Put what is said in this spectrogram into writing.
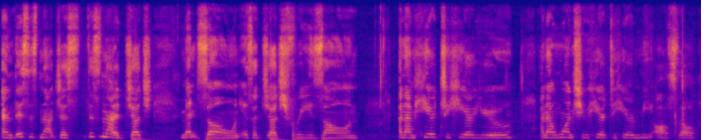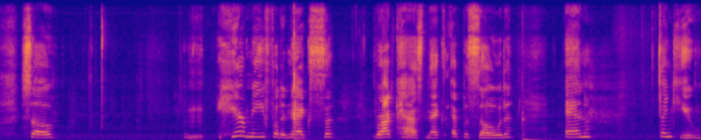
and this is not just this is not a judgment zone it's a judge free zone and i'm here to hear you and i want you here to hear me also so hear me for the next broadcast next episode and Thank you.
